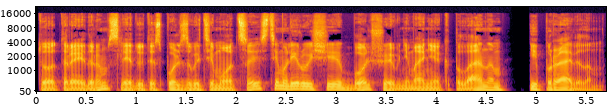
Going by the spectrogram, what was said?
то трейдерам следует использовать эмоции, стимулирующие большее внимание к планам и правилам.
